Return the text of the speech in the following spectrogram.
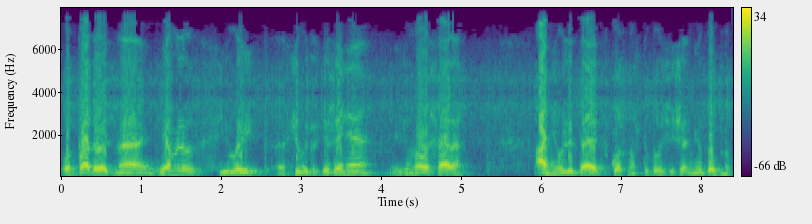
он падает на землю силой, силой притяжения земного шара, а не улетает в космос, что было совершенно неудобно,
